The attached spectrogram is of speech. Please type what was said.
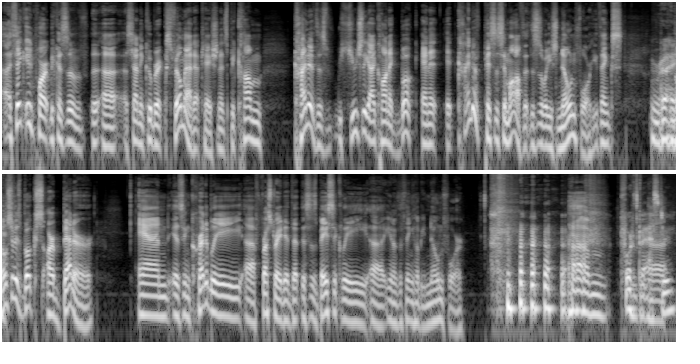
I think, in part because of uh, Stanley Kubrick's film adaptation, it's become kind of this hugely iconic book, and it it kind of pisses him off that this is what he's known for. He thinks right. most of his books are better, and is incredibly uh, frustrated that this is basically uh, you know the thing he'll be known for. um, Poor bastard.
